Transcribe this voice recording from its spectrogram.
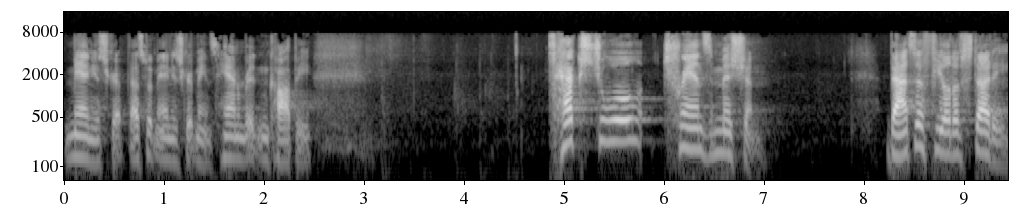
Manuscript. That's what manuscript means handwritten copy. Textual transmission. That's a field of study.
